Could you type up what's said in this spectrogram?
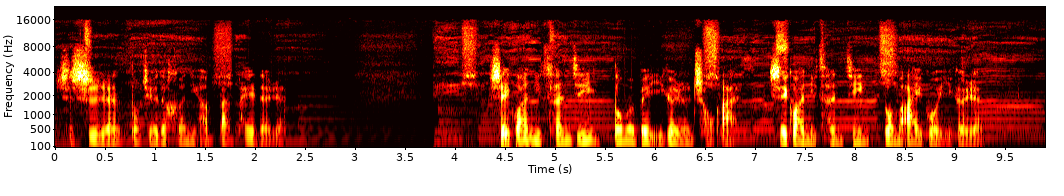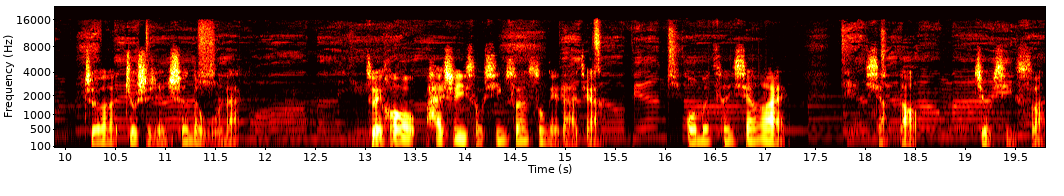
是世人都觉得和你很般配的人。谁管你曾经多么被一个人宠爱？谁管你曾经多么爱过一个人？这就是人生的无奈。最后，还是一首心酸送给大家：我们曾相爱，想到就心酸。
